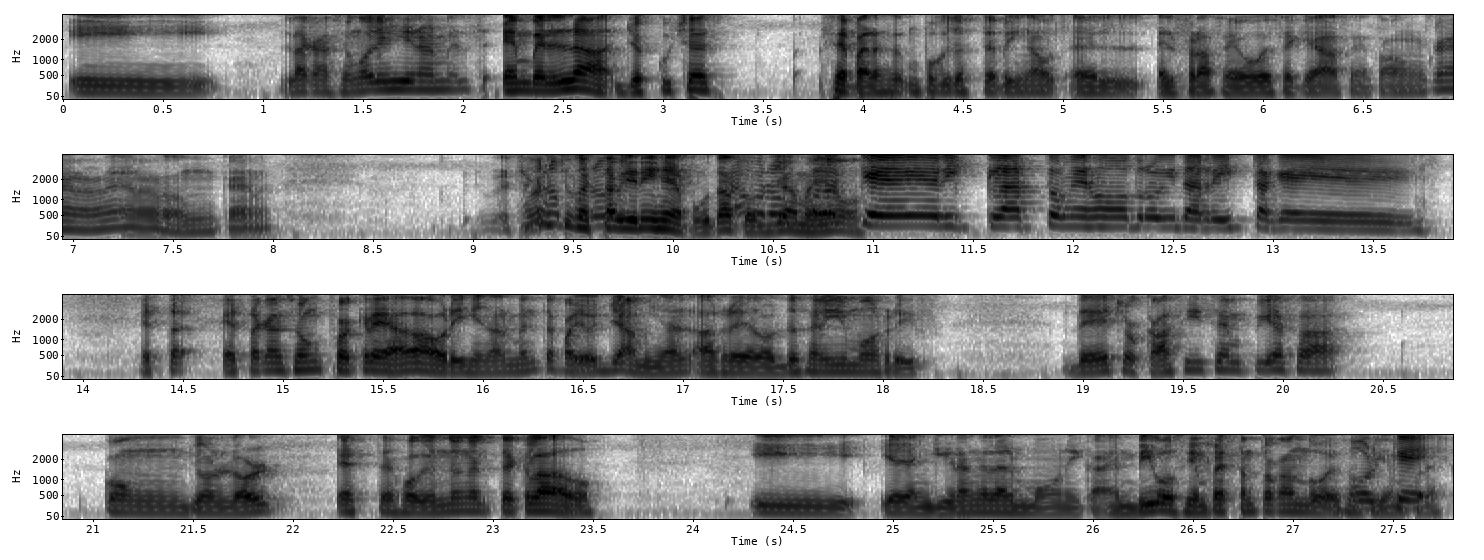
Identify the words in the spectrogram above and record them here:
Y la canción originalmente, en verdad, yo escuché, se parece un poquito a Stepping Out, el, el fraseo ese que hace. Esa Bueno, canción pero- está bien llameo. es que Eric Clapton es otro guitarrista que... Esta, esta canción fue creada originalmente para ellos llamear alrededor de ese mismo riff. De hecho, casi se empieza con John Lord este, jodiendo en el teclado y, y Ian Gillan en la armónica. En vivo siempre están tocando eso Porque, siempre.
